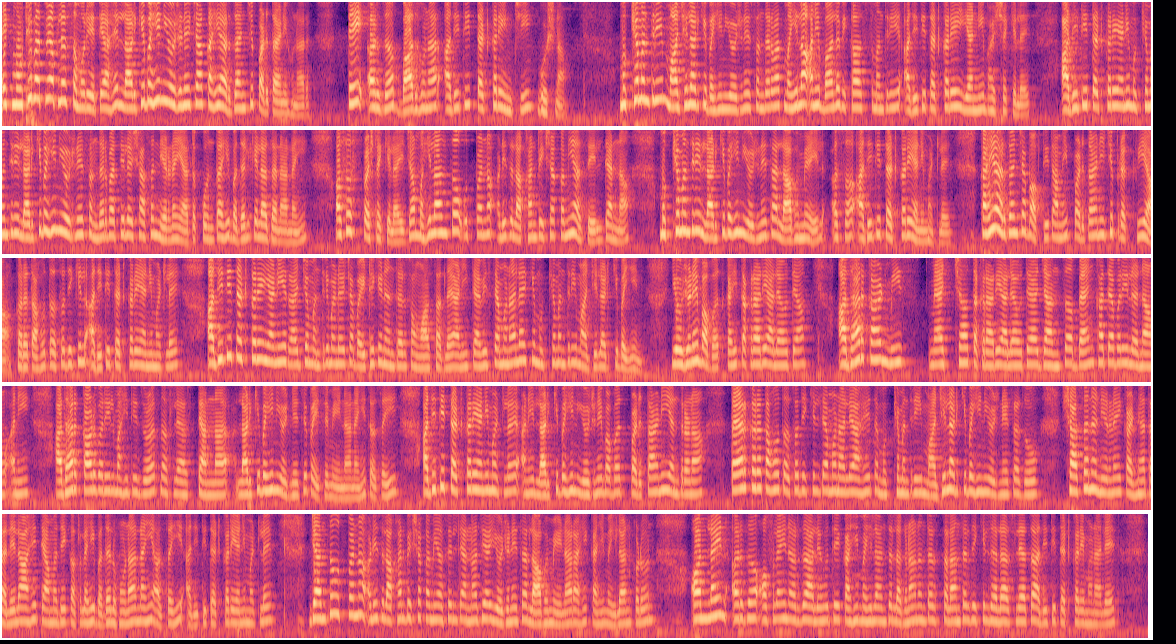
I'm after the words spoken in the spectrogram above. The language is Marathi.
एक मोठी बातमी आपल्यासमोर येते आहे लाडकी बहीण योजनेच्या काही अर्जांची पडताळणी होणार. ते अर्ज बाद होणार आदिती तटकरेंची घोषणा. मुख्यमंत्री माझी लाडकी बहीण योजनेसंदर्भात महिला आणि बाल विकास मंत्री आदिती तटकरे यांनी भाष्य केलंय. आदिती तटकरे यांनी मुख्यमंत्री लाडकी बहीण योजनेसंदर्भातील शासन निर्णयात कोणताही बदल केला जाणार नाही असं स्पष्ट केलं आहे ज्या महिलांचं उत्पन्न अडीच लाखांपेक्षा कमी असेल त्यांना मुख्यमंत्री लाडकी बहीण योजनेचा लाभ मिळेल असं आदिती तटकरे यांनी म्हटलंय. काही अर्जांच्या बाबतीत आम्ही पडताळणीची प्रक्रिया करत आहोत असं देखील आदिती तटकरे यांनी म्हटलंय. आदिती तटकरे यांनी राज्य मंत्रिमंडळाच्या बैठकीनंतर संवाद साधलाय आणि त्यावेळेस त्या म्हणाल्या की मुख्यमंत्री माझी लाडकी बहीण योजनेबाबत काही तक्रार आल्या होत्या. आधार कार्ड मिस मॅचच्या तक्रारी आल्या होत्या. ज्यांचं बँक खात्यावरील नाव आणि आधार कार्डवरील माहिती जुळत नसल्यास त्यांना लाडकी बहीण योजनेचे पैसे मिळणार नाहीत असंही आदिती तटकरे यांनी म्हटलंय. आणि लाडकी बहीण योजनेबाबत पडताळणी यंत्रणा तयार करत आहोत असं देखील त्या म्हणाल्या आहेत. मुख्यमंत्री माझी लाडकी बहीण योजनेचा जो शासन निर्णय काढण्यात आलेला आहे त्यामध्ये कसलाही बदल होणार नाही असंही आदिती तटकरे यांनी म्हटलंय. ज्यांचं उत्पन्न अडीच लाखांपेक्षा कमी असेल त्यांनाच या योजनेचा लाभ मिळणार आहे. काही महिलांकडून ऑनलाईन अर्ज ऑफलाईन अर्ज आले होते. काही महिलांचं लग्नानंतर स्थलांतर देखील झालं असल्याचं आदिती तटकरे म्हणाले आहेत.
